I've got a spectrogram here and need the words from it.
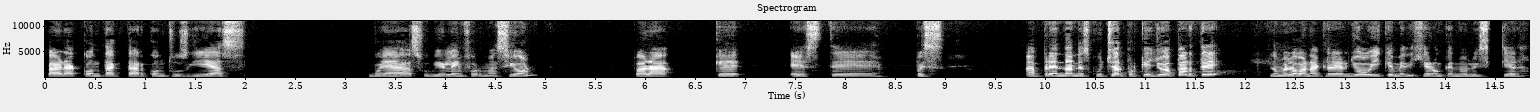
para contactar con tus guías. Voy a subir la información para que este pues aprendan a escuchar porque yo aparte no me lo van a creer. Yo oí que me dijeron que no lo hiciera.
